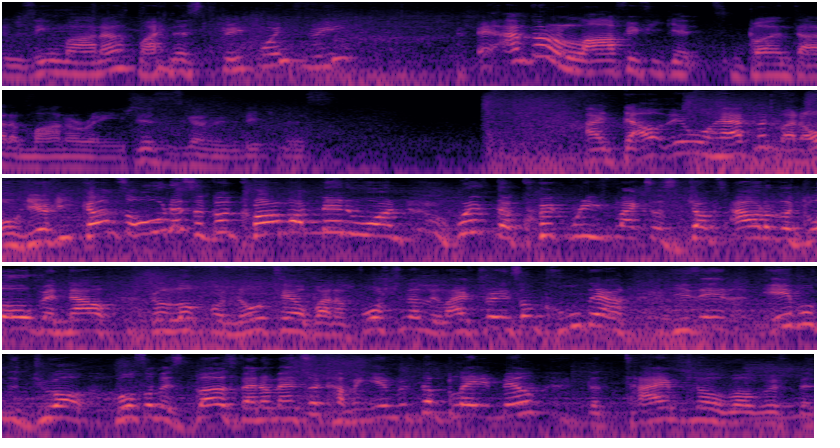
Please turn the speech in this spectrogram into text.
Losing mana, minus 3.3. I'm gonna laugh if he gets burnt out of mana range. This is gonna be ridiculous. I doubt it will happen, but oh, here he comes. Oh, that's a good Karma mid one with the quick reflexes, jumps out of the globe, and now gonna look for No-Tail, but unfortunately, Life Drain is on cooldown. He's able to draw most of his burst. Venomancer coming in with the Blade Mail. The time, no, well, with the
